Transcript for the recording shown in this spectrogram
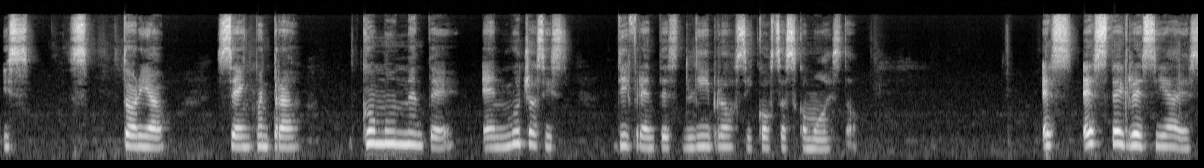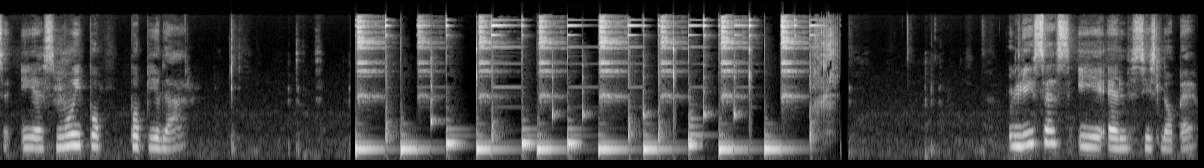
historia se encuentra comúnmente en muchos diferentes libros y cosas como esto. Es, de Grecia y es muy popular. Ulises y el Cíclope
